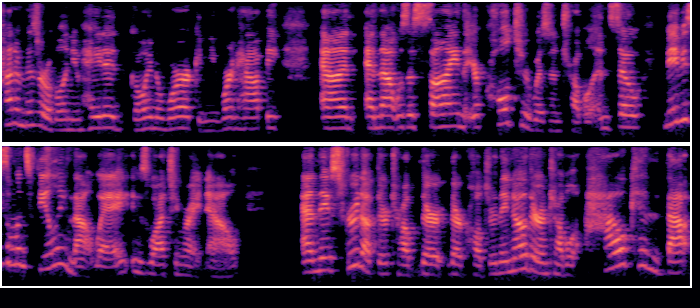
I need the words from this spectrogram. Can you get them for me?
kind of miserable and you hated going to work and you weren't happy and and that was a sign that your culture was in trouble. And so maybe someone's feeling that way who's watching right now and they've screwed up their trouble their their culture. They know they're in trouble. How can that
